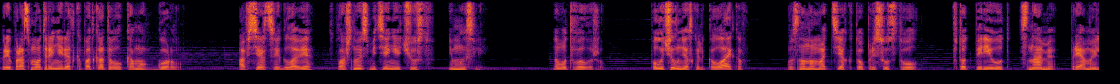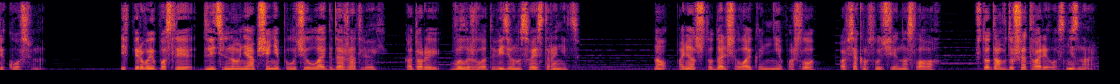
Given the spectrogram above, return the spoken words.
При просмотре нередко подкатывал комок к горлу, а в сердце и голове сплошное смятение чувств и мыслей. Но вот выложил. Получил несколько лайков, в основном от тех, кто присутствовал в тот период с нами прямо или косвенно. И впервые после длительного необщения получил лайк даже от Лехи, который выложил это видео на своей странице. Но понятно, что дальше лайка не пошло, во всяком случае на словах. Что там в душе творилось, не знаю.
